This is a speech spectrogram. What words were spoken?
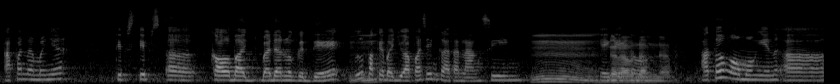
apa namanya? Tips-tips eh, kalau badan lo gede, lo Mhm. pakai baju apa sih yang kelihatan langsing? Hmm. Kayak benar, gitu. benar, benar. atau ngomongin eh,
